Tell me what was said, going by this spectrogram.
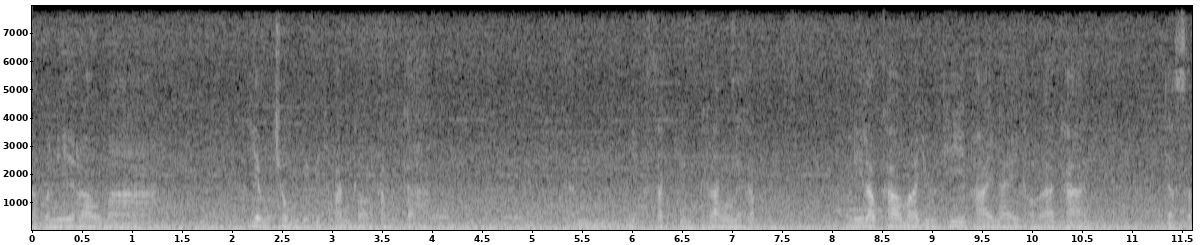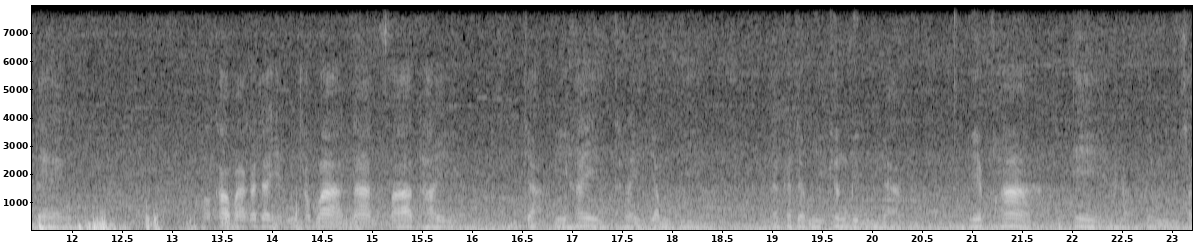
ครับวันนี้เรามาเยี่ยมชมพิพิธภัณฑ์กองทัพอากาศกันอีกสักหนึ่งครั้งนะครับ วันนี้เราเข้ามาอยู่ที่ภายในของอาคารจัดแสดง พอเข้ามาก็จะเห็นคำว่าน่านฟ้าไทย จะมีให้ใครย่ำยีแล้วก็จะมีเครื่องบินแบบ F5A นะครับ เป็นสั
